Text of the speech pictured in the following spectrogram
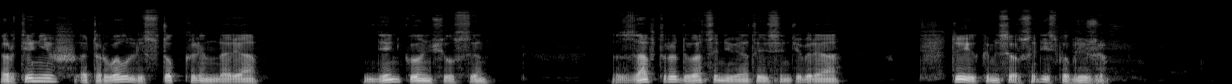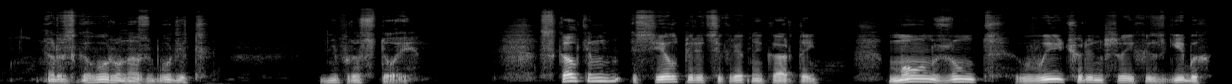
Артеньев оторвал листок календаря. День кончился. Завтра, 29 сентября. Ты, комиссар, садись поближе. Разговор у нас будет непростой. Скалкин сел перед секретной картой. Монзунд вычурен в своих изгибах,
